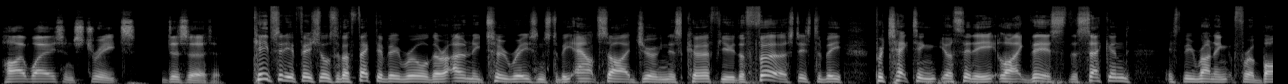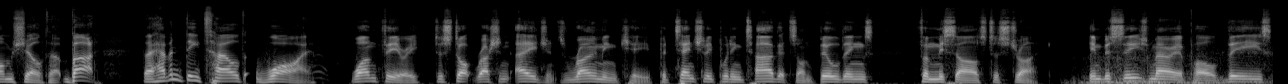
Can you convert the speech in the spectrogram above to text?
highways and streets deserted. Kiev city officials have effectively ruled there are only two reasons to be outside during this curfew. The first is to be protecting your city like this. The second is to be running for a bomb shelter. But they haven't detailed why. One theory to stop Russian agents roaming Kiev, potentially putting targets on buildings for missiles to strike. In besieged Mariupol, these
